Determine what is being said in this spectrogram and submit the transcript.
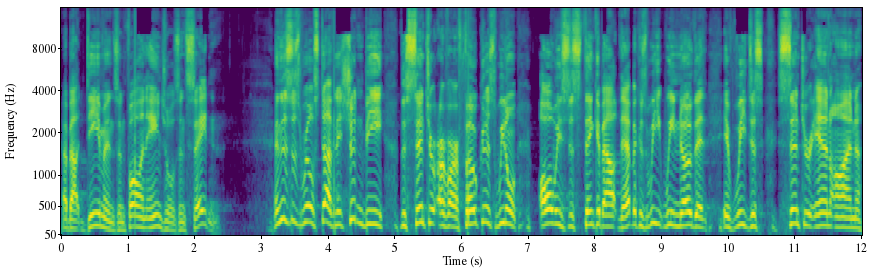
about demons and fallen angels and Satan. And this is real stuff, and it shouldn't be the center of our focus. We don't always just think about that because we, we know that if we just center in on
